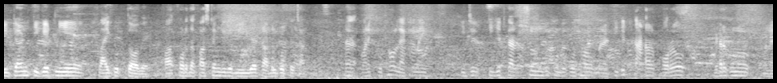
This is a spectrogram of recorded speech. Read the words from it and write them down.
রিটার্ন টিকিট নিয়ে ফ্লাই করতে হবে ফর দ্য ফার্স্ট টাইম যদি আপনি ইন্ডিয়া ট্রাভেল করতে চান। মানে কোথাও লেখা নাই টিকিট টিকিট কাটার সময় কোনো কোথাও মানে টিকিট কাটার পরেও এটার কোনো মানে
